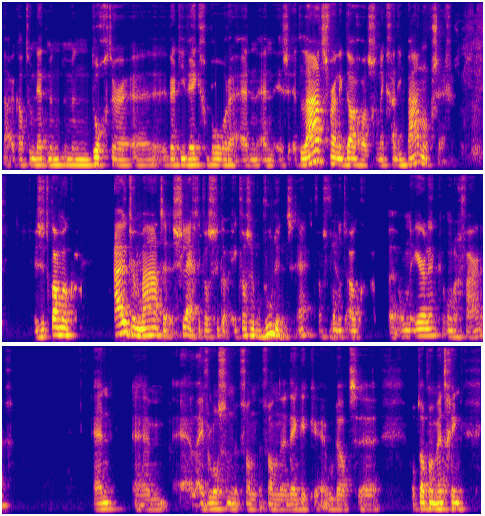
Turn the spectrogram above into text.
nou, ik had toen net mijn, mijn dochter, uh, werd die week geboren. En, en is het laatste waar ik dacht was van ik ga die baan opzeggen. Dus het kwam ook uitermate slecht. Ik was, ik was ook woedend. Hè? Ik was, vond het ook uh, oneerlijk, onrechtvaardig. En um, even los van, van, van denk ik, hoe dat op dat moment ging.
